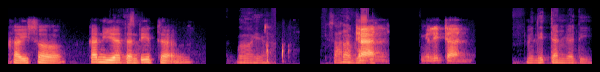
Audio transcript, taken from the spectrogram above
Gak iso. Kan iya Gak dan iso. tidak. Oh iya. Salah berarti. Dan milih dan. Militan berarti.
